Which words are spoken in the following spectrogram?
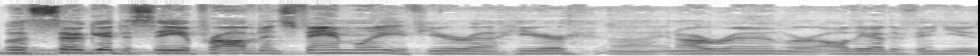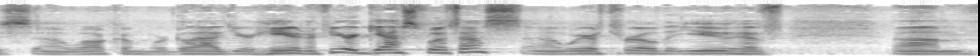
Well, it's so good to see you, Providence family. If you're uh, here uh, in our room or all the other venues, uh, welcome. We're glad you're here. And if you're a guest with us, uh, we're thrilled that you have um,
